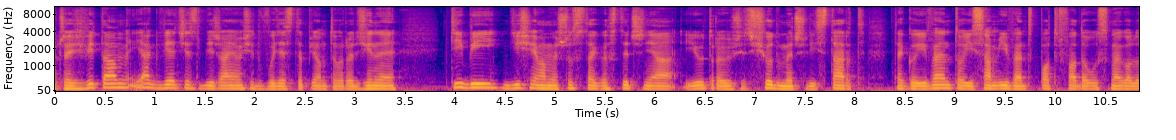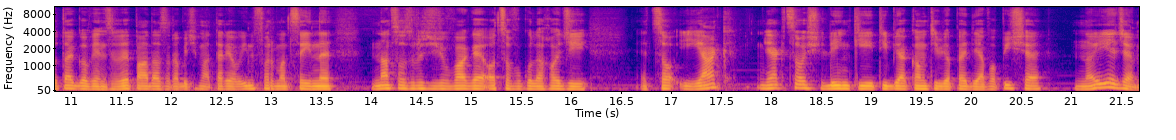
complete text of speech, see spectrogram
cześć, witam. Jak wiecie, zbliżają się 25 urodziny TB. Dzisiaj mamy 6 stycznia, jutro już jest 7, czyli start tego eventu i sam event potrwa do 8 lutego, więc wypada zrobić materiał informacyjny, na co zwrócić uwagę, o co w ogóle chodzi, co i jak. Jak coś, linki tibia.com, tibiopedia w opisie. No i jedziemy.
